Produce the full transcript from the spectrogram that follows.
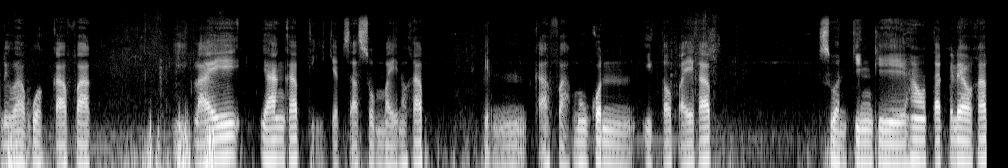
หรือว่าพวกกาฝากอีกหลายอย่างครับ ที่เก็บสะสมไว้เนาะครับ เป็นกาฝากมงคลอีกต่อไปครับ ส่วนจริงที่เฮาตัดไปแล้วครับ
